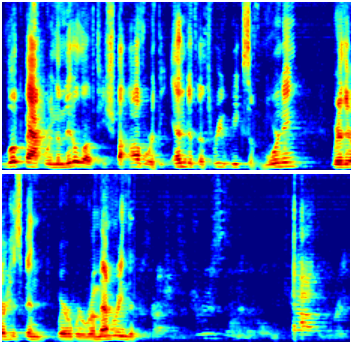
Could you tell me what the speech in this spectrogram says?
look back. We're in the middle of Tisha B'Av. We're at the end of the three weeks of mourning, where there has been, where we're remembering the destructions of Jerusalem and the golden calf and the breaking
